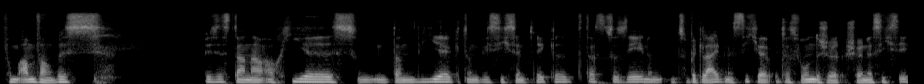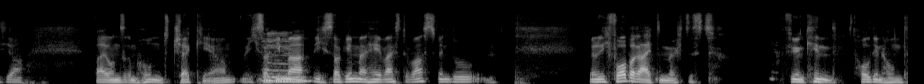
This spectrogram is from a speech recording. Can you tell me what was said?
vom Anfang bis, bis es dann auch hier ist und dann wirkt und wie es sich entwickelt, das zu sehen und zu begleiten, ist sicher etwas Wunderschönes. Ich sehe es ja bei unserem Hund Jackie. Ja. Ich sage mm. immer, ich sage immer, hey, weißt du was, wenn du, wenn du dich vorbereiten möchtest für ein Kind, hol den Hund.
